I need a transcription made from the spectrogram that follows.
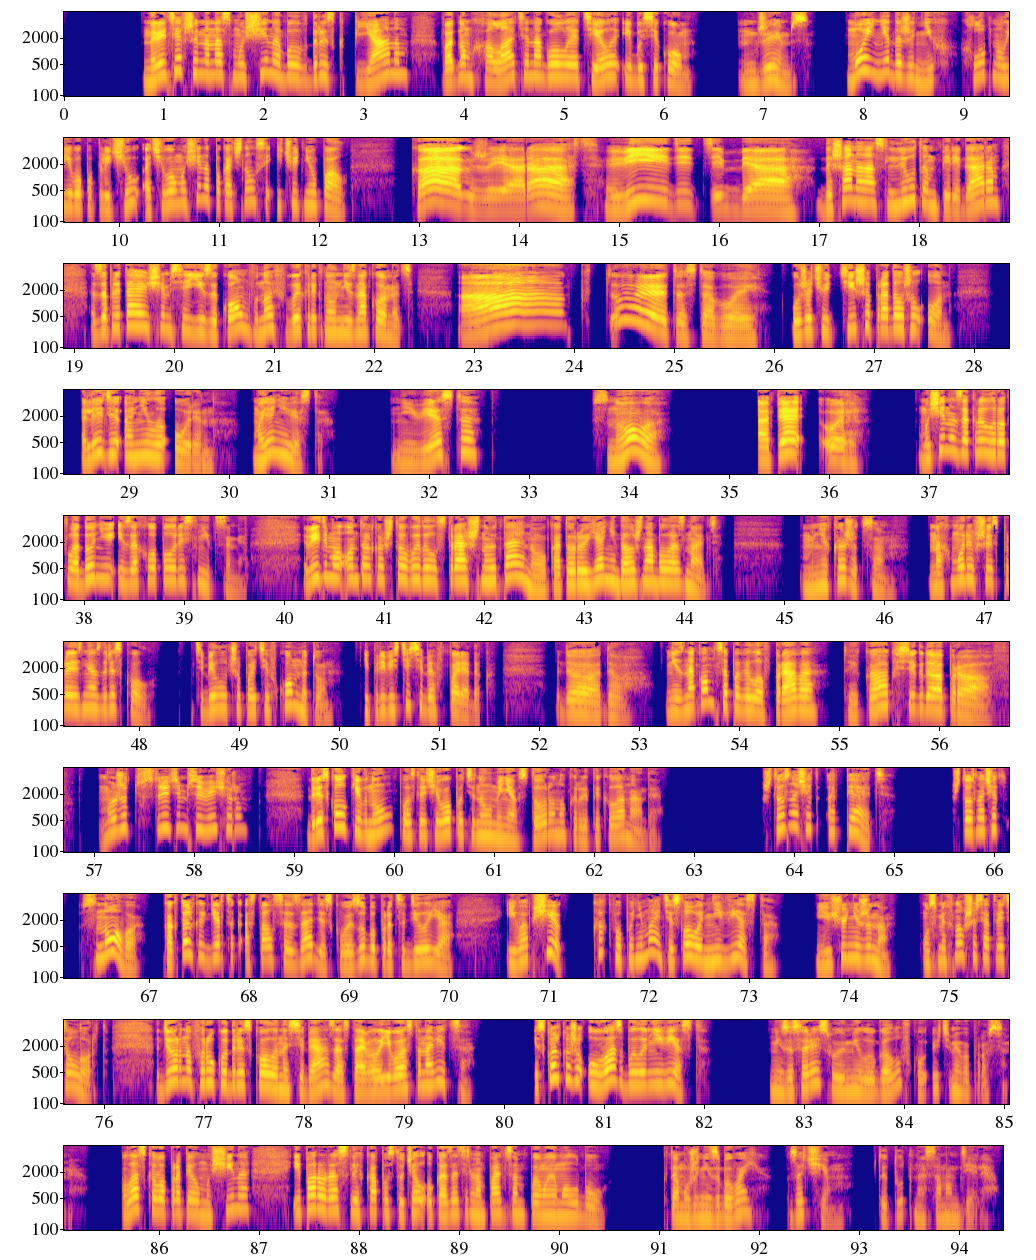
Налетевший на нас мужчина был вдрызг пьяным, в одном халате на голое тело и босиком. «Джеймс». Мой недожених хлопнул его по плечу, отчего мужчина покачнулся и чуть не упал — «Как же я рад видеть тебя!» Дыша на нас лютым перегаром, заплетающимся языком, вновь выкрикнул незнакомец. «А кто это с тобой?» Уже чуть тише продолжил он. «Леди Анила Орин, моя невеста». «Невеста? Снова? Опять? Ой!» Мужчина закрыл рот ладонью и захлопал ресницами. Видимо, он только что выдал страшную тайну, которую я не должна была знать. «Мне кажется», — нахмурившись, произнес Дрескол, «тебе лучше пойти в комнату и привести себя в порядок». «Да, да». Незнакомца повело вправо. «Ты, как всегда, прав. Может, встретимся вечером?» Дрескол кивнул, после чего потянул меня в сторону крытой колоннады. «Что значит «опять»? Что значит «снова»?» Как только герцог остался сзади, сквозь зубы процедила я. «И вообще, как вы понимаете слово «невеста»?» «Еще не жена», — усмехнувшись, ответил лорд. Дернув руку Дрескола на себя, заставила его остановиться. «И сколько же у вас было невест?» «Не засоряй свою милую головку этими вопросами». Ласково пропел мужчина и пару раз слегка постучал указательным пальцем по моему лбу. «К тому же не забывай, зачем ты тут на самом деле?»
